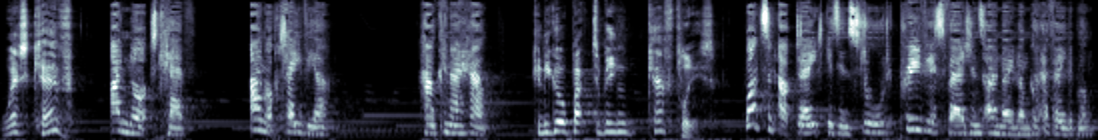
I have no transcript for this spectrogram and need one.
where's Kev? I'm not Kev. I'm Octavia. How can I help? Can you go back to being Kev, please? Once an update is installed, previous versions are no longer available.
